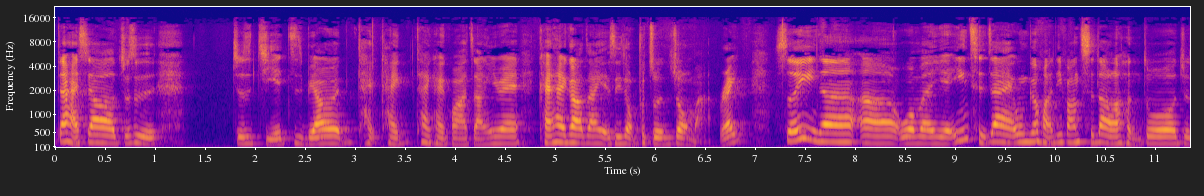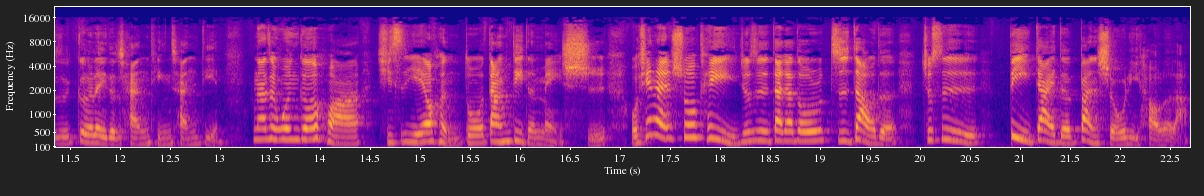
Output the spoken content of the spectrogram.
但还是要就是。就是节制，不要太开太开夸张，因为开太夸张也是一种不尊重嘛，right？所以呢，呃，我们也因此在温哥华地方吃到了很多就是各类的餐厅餐点。那在温哥华其实也有很多当地的美食。我先来说，可以就是大家都知道的，就是必带的伴手礼好了啦。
